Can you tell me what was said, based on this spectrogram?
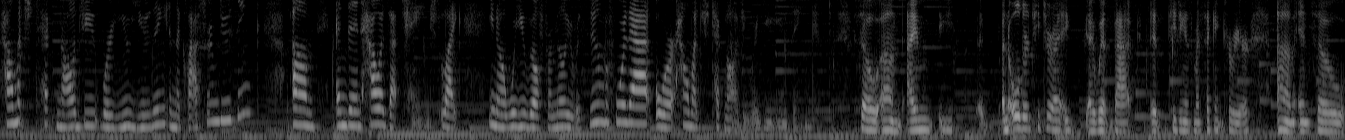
how much technology were you using in the classroom? Do you think? Um, and then how has that changed? Like, you know, were you real familiar with Zoom before that, or how much technology were you using? So um, I'm an older teacher. I, I went back teaching as my second career, um, and so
